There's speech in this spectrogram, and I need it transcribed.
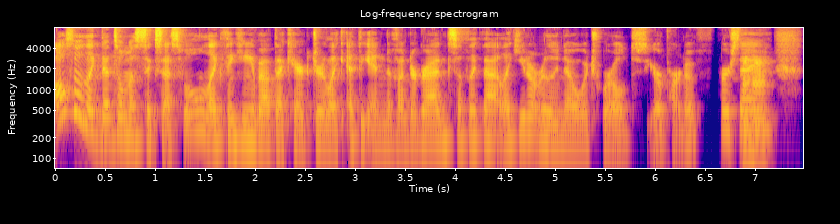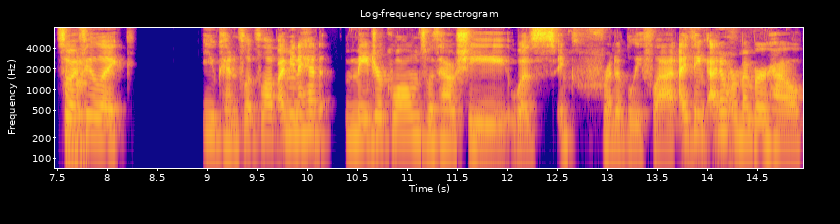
also like that's almost successful, like thinking about that character like at the end of undergrad and stuff like that. Like you don't really know which world you're a part of per se. Mm-hmm. So mm-hmm. I feel like you can flip flop. I mean, I had major qualms with how she was incredibly flat. I think I don't remember how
